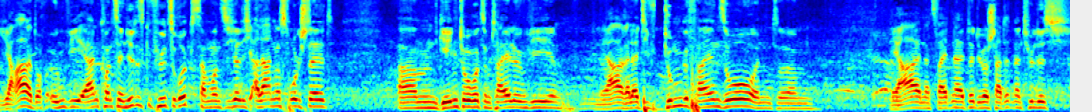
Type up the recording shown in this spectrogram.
ja doch irgendwie eher ein konzerniertes Gefühl zurück. Das haben wir uns sicherlich alle anders vorgestellt. Ähm, Gegentore zum Teil irgendwie ja, relativ dumm gefallen so und ähm, ja, in der zweiten Halbzeit überschattet natürlich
